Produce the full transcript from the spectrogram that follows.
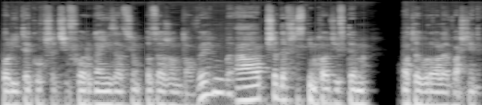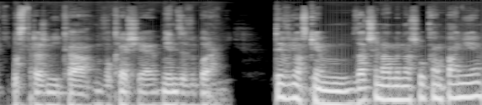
polityków przeciwko organizacjom pozarządowym, a przede wszystkim chodzi w tym o tę rolę właśnie takiego strażnika w okresie między wyborami. Tym wnioskiem zaczynamy naszą kampanię.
